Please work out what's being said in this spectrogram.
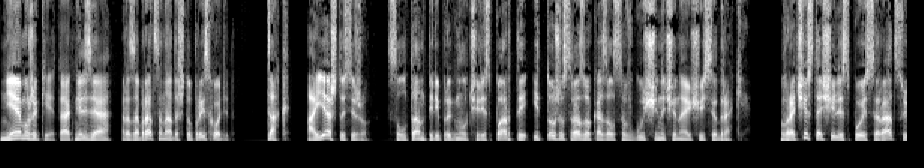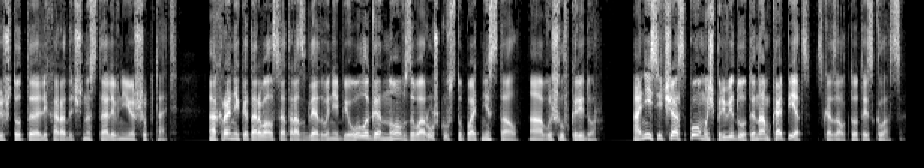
«Не, мужики, так нельзя. Разобраться надо, что происходит». «Так, а я что сижу?» Султан перепрыгнул через парты и тоже сразу оказался в гуще начинающейся драки. Врачи стащили с пояса рацию и что-то лихорадочно стали в нее шептать. Охранник оторвался от разглядывания биолога, но в заварушку вступать не стал, а вышел в коридор. Они сейчас помощь приведут, и нам капец», — сказал кто-то из класса.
